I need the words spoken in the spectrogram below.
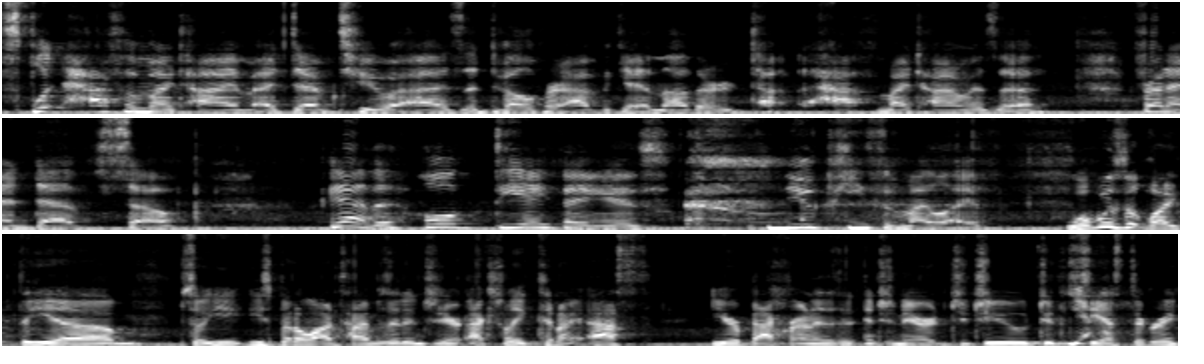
split half of my time at dev.to as a developer advocate and the other t- half of my time as a front end dev. So, yeah, the whole DA thing is new piece of my life. What was it like? The um, so you, you spent a lot of time as an engineer. Actually, can I ask your background as an engineer? Did you do the yeah. CS degree?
